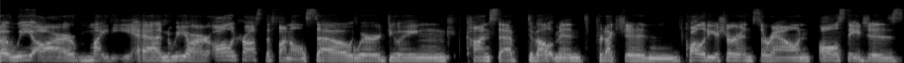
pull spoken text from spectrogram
but we are mighty and we are all across the funnel. So we're doing concept development, production, quality assurance around all stages.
